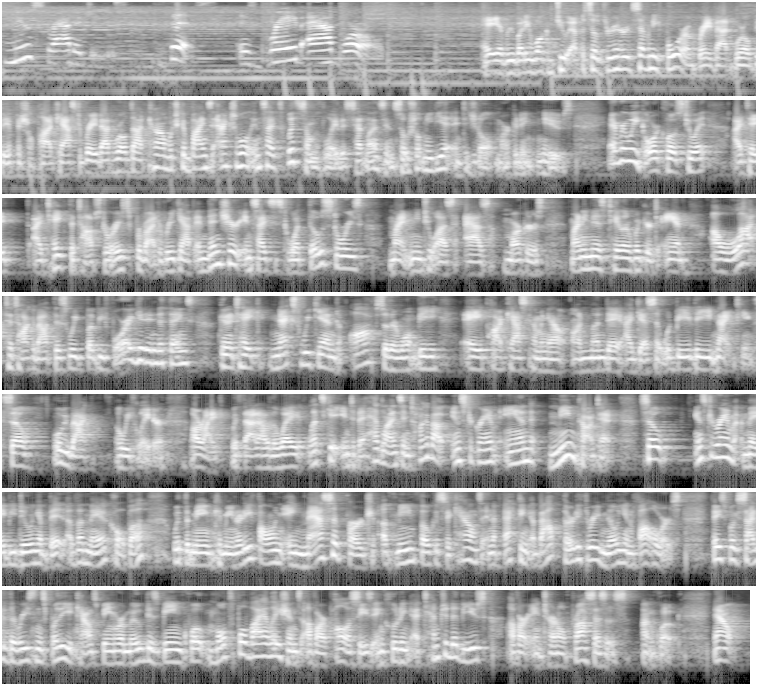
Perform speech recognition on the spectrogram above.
new strategies. This is Brave Ad World. Hey, everybody, welcome to episode 374 of Brave Ad World, the official podcast of braveadworld.com, which combines actual insights with some of the latest headlines in social media and digital marketing news. Every week or close to it, I take I take the top stories, provide a recap, and then share insights as to what those stories might mean to us as marketers. My name is Tyler Wiegert, and a lot to talk about this week. But before I get into things, I'm going to take next weekend off, so there won't be a podcast coming out on Monday. I guess it would be the 19th. So we'll be back a week later. All right, with that out of the way, let's get into the headlines and talk about Instagram and meme content. So, Instagram may be doing a bit of a mea culpa with the meme community following a massive purge of meme focused accounts and affecting about 33 million followers. Facebook cited the reasons for the accounts being removed as being, quote, multiple violations of our policies, including attempted abuse of our internal processes, unquote. Now,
